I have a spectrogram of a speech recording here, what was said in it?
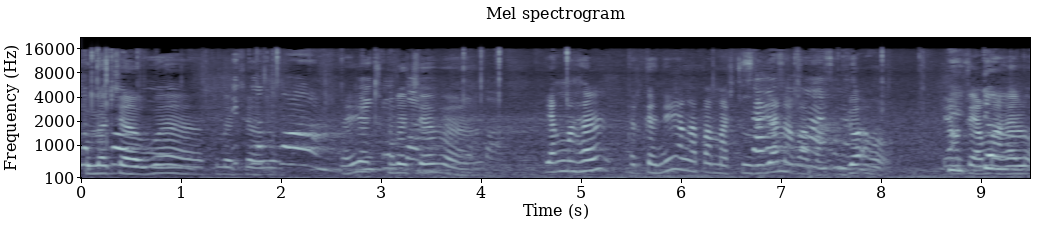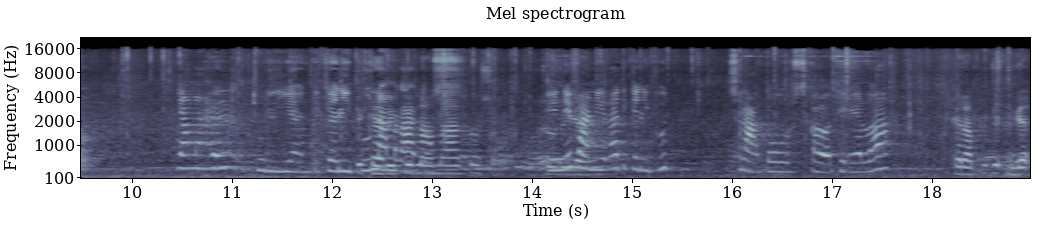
gula Jawa, gula Jawa. Nah, ya gula Jawa. Yang mahal harganya yang apa mas? Durian apa mas? Enggak kok. Yang yang mahal loh. Yang mahal durian 3.600. 3.600. oh. Ini Durian. vanilla 3.100. Kalau di Ella Kira enggak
